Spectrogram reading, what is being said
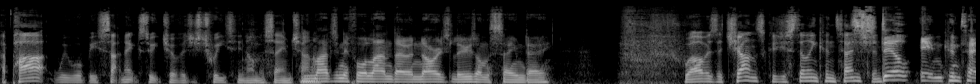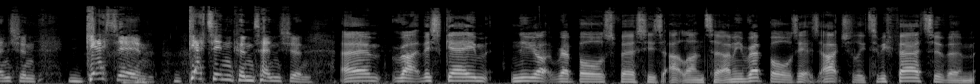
apart, we will be sat next to each other just tweeting on the same channel. Imagine if Orlando and Norwich lose on the same day. well, there's a chance because you're still in contention. Still in contention. Get in! Get in contention! Um, right, this game, New York Red Bulls versus Atlanta. I mean, Red Bulls. It's actually, to be fair to them,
